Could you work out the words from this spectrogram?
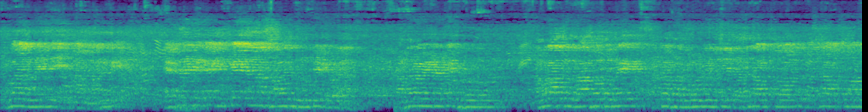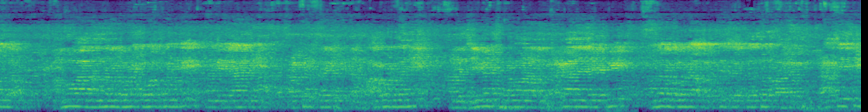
ఇవ్వాలనేది నా మనవి. డెఫినెట్గా ఇంకేదైనా సమస్యలు ఉంటే కూడా అందరం ఏంటంటే ఇప్పుడు నవరాత్రులు రాబోతున్నాయి. అక్టోబర్ మూడు నుంచి దసరా ఉత్సవాలు దసరా ఉత్సవాల్లో అమ్మవారిని అందరూ కూడా కోరుకోండి. మనకి ఇలాంటి ప్రకృతి వైపరీత్యం రాకూడదని మన జీవన ప్రమాణాలు పెరగాలని చెప్పి అందరూ కూడా భక్తి శ్రద్ధలతో ప్రార్థించి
